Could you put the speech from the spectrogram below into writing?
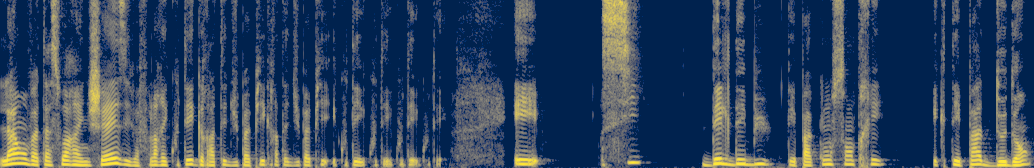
Là, on va t'asseoir à une chaise, il va falloir écouter, gratter du papier, gratter du papier, écouter, écouter, écouter, écouter. Et si dès le début, t'es pas concentré et que t'es pas dedans,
